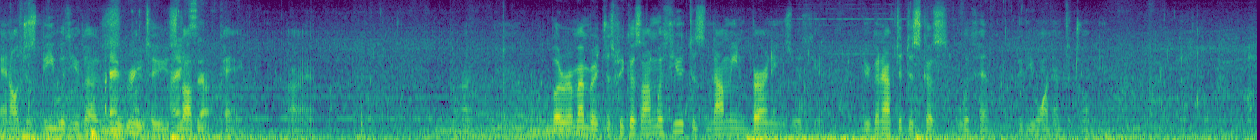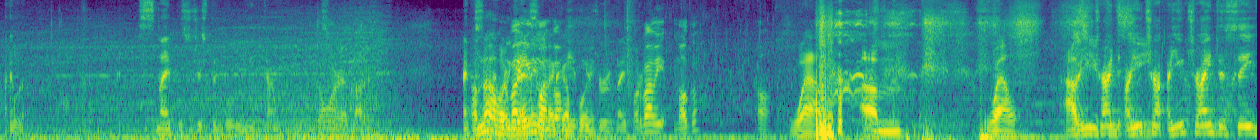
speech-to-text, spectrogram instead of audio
and I'll just be with you guys until you stop paying. Alright. Alright. But remember, just because I'm with you does not mean Burning's with you. You're gonna have to discuss with him if you want him to join you. I will. Snipe has just been holding me down. Don't worry about it. I'm not holding What about you, anyone at gunpoint. What about you, Mogo? Oh. Well, um, well, Are you, you, trying? can To, are you see, trying? Are you trying to say?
